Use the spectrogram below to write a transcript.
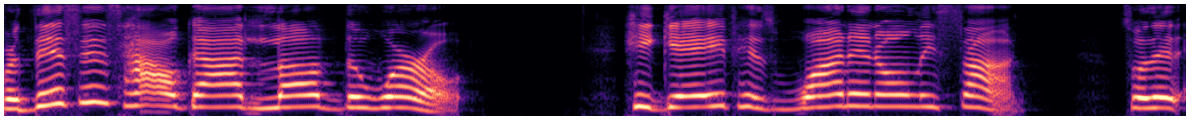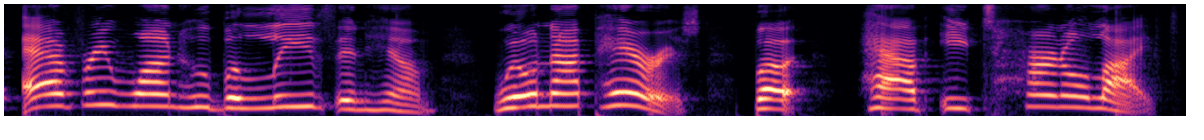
for this is how God loved the world. He gave his one and only Son, so that everyone who believes in him will not perish, but have eternal life.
